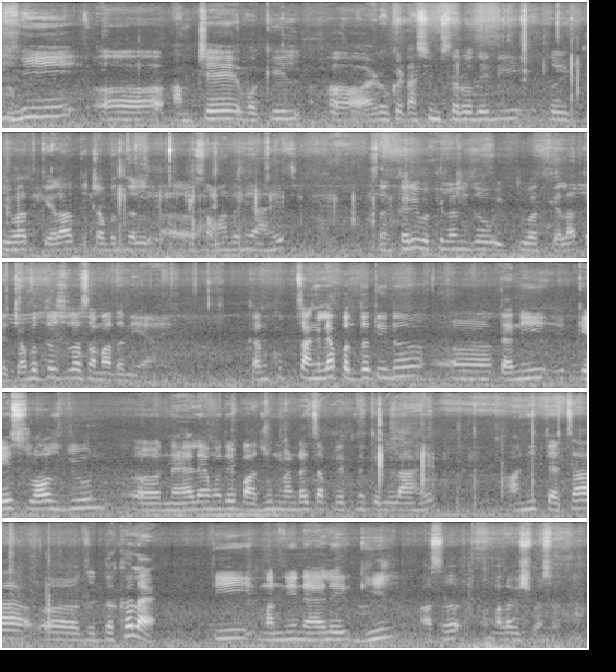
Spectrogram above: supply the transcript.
मी आमचे वकील ॲडव्होकेट आशिम सरोदेनी जो युक्तिवाद केला त्याच्याबद्दल समाधानी आहेच सरकारी वकिलांनी जो युक्तिवाद केला त्याच्याबद्दल सुद्धा समाधानी आहे. कारण खूप चांगल्या पद्धतीनं त्यांनी केस लॉज देऊन न्यायालयामध्ये बाजू मांडायचा प्रयत्न केलेला आहे. आणि त्याचा जो दखल आहे ती माननीय न्यायालय घेईल असं मला विश्वास वाटतो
